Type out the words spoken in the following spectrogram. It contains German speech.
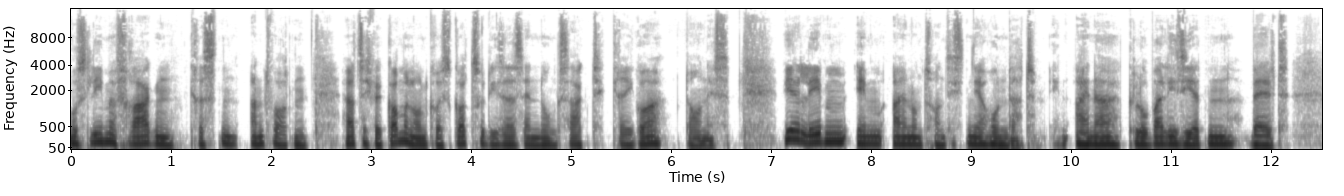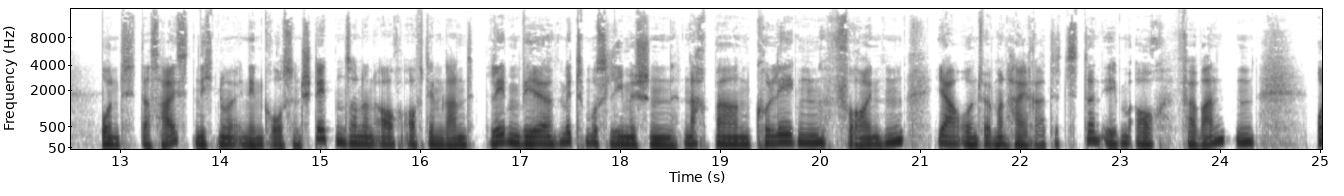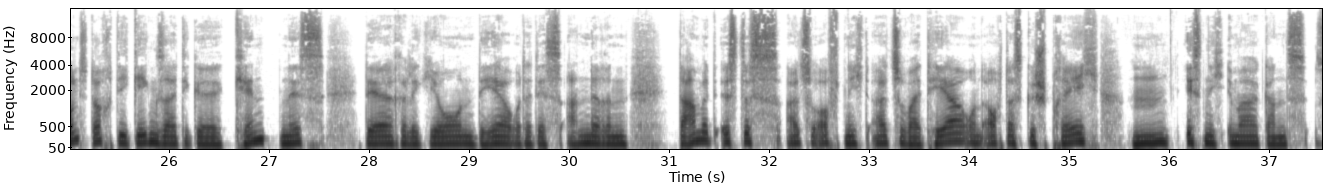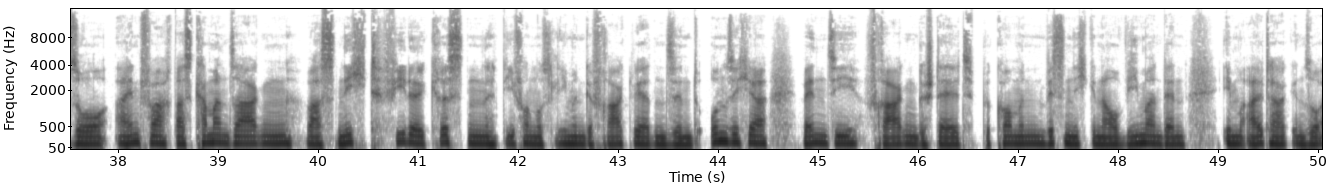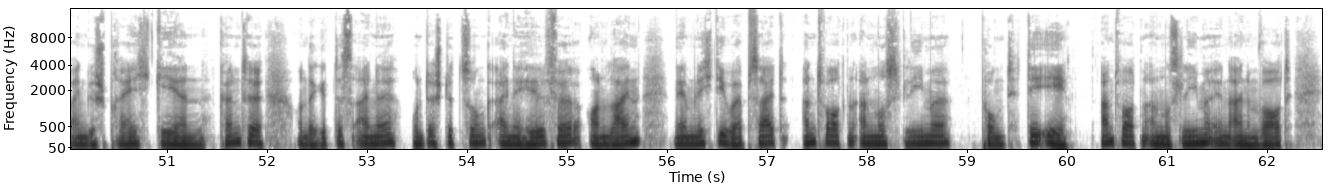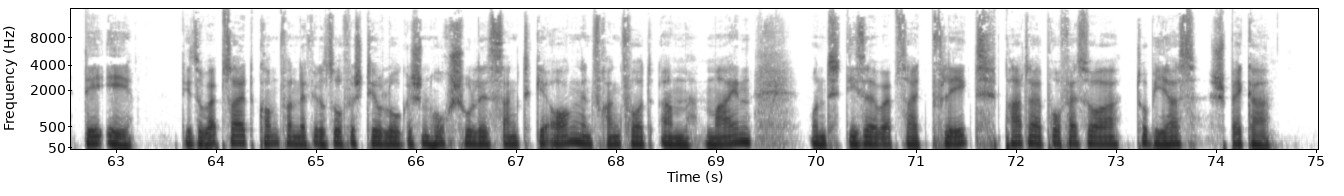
Muslime fragen, Christen antworten. Herzlich willkommen und grüß Gott zu dieser Sendung, sagt Gregor Dornis. Wir leben im 21. Jahrhundert in einer globalisierten Welt. Und das heißt, nicht nur in den großen Städten, sondern auch auf dem Land leben wir mit muslimischen Nachbarn, Kollegen, Freunden, ja, und wenn man heiratet, dann eben auch Verwandten, und doch die gegenseitige Kenntnis der Religion der oder des anderen, damit ist es allzu oft nicht allzu weit her und auch das Gespräch hm, ist nicht immer ganz so einfach. Was kann man sagen, was nicht? Viele Christen, die von Muslimen gefragt werden, sind unsicher, wenn sie Fragen gestellt bekommen, wissen nicht genau, wie man denn im Alltag in so ein Gespräch gehen könnte. Und da gibt es eine Unterstützung, eine Hilfe online, nämlich die Website antworten an Muslime.de. Antworten an Muslime in einem Wort de. Diese Website kommt von der Philosophisch-Theologischen Hochschule St. Georgen in Frankfurt am Main und diese Website pflegt Pater Professor Tobias Specker.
